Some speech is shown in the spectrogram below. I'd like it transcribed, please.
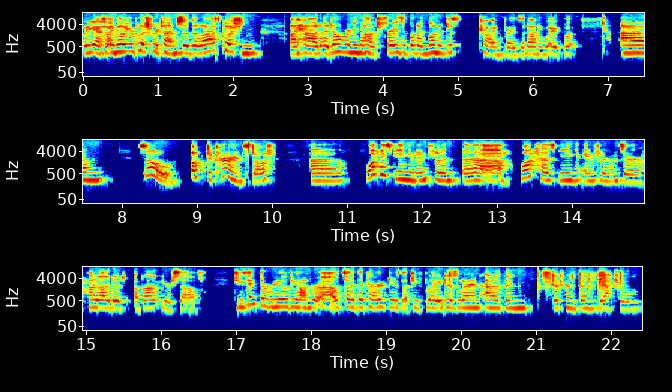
But yes, I know you're pushed for time. So the last question I had, I don't really know how to phrase it, but I'm going to just try and phrase it anyway. But um, so up to current stuff. Uh, what has being an influen- uh, What has being an influencer highlighted about yourself? Do you think the real Deandra, outside the characters that you've played, has learned anything different than the actual,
